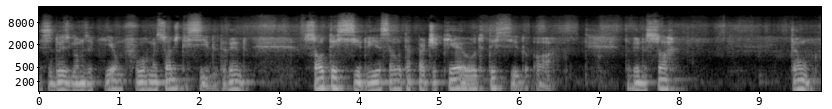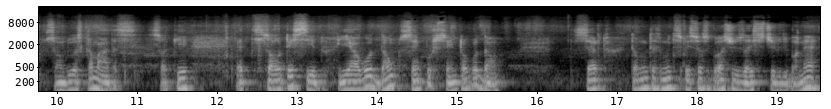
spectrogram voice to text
esses dois gomos aqui é um forro, mas só de tecido, tá vendo? Só o tecido, e essa outra parte aqui é outro tecido, ó. Tá vendo só? Então, são duas camadas, só que é só o tecido, e é algodão, 100% algodão, certo? Então, muitas, muitas pessoas gostam de usar esse estilo de boné,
